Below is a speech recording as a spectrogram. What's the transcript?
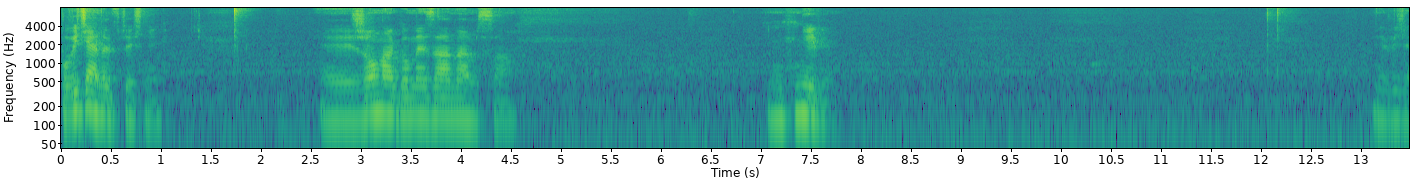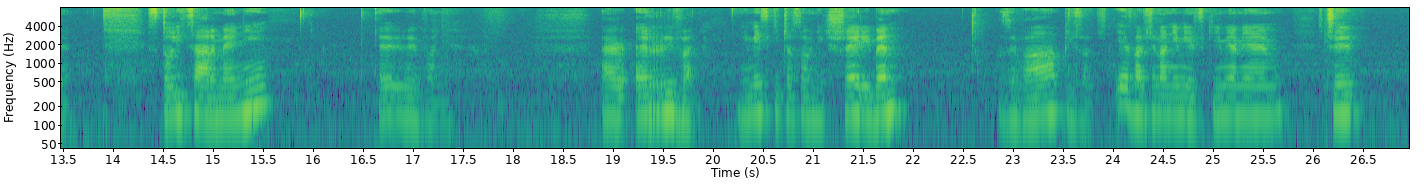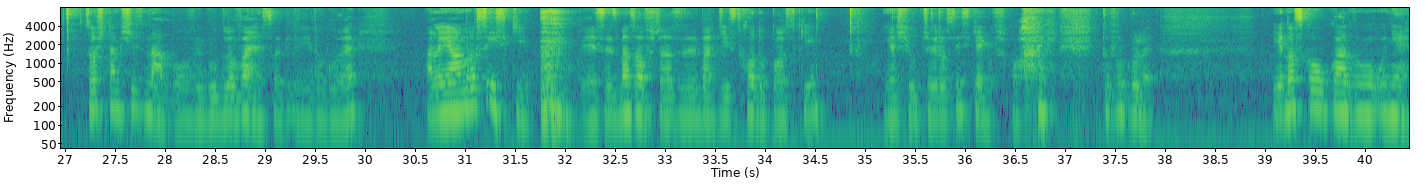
Powiedziałem to wcześniej. Yy, żona Gomeza Adamsa. Nie wiem. Nie wiedziałem. Stolica Armenii. Erywań. Er. Niemiecki czasownik Scheriben wzywa pisać. Nie znam się na niemieckim, ja miałem... Czy coś tam się znam, bo wygooglowałem sobie i w ogóle. Ale ja mam rosyjski. jestem z Mazowsza, z bardziej wschodu Polski. Ja się uczę rosyjskiego w szkołach. to w ogóle. Jednostką układu, nie,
